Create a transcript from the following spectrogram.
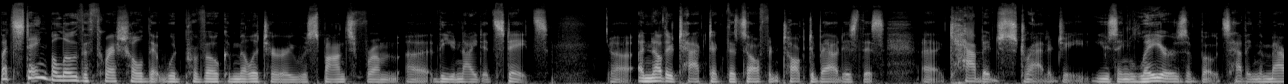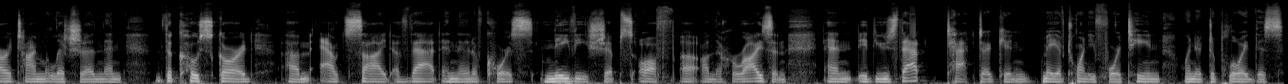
but staying below the threshold that would provoke a military response from uh, the United States. Uh, another tactic that's often talked about is this uh, cabbage strategy, using layers of boats, having the maritime militia and then the Coast Guard um, outside of that, and then, of course, Navy ships off uh, on the horizon. And it used that tactic in May of 2014 when it deployed this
